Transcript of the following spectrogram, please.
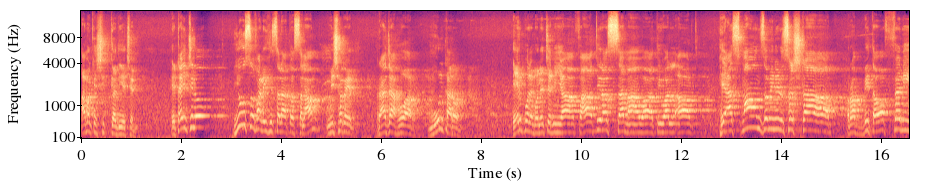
আমাকে শিক্ষা দিয়েছেন। এটাই ছিল ইউসুফ আলী সালাতাম মিশরের রাজা হওয়ার মূল কারণ। এরপরে বলেছেন, ইয়া সামাওয়াতি ওয়াল আরদ, হে আসমান জমিনের স্রষ্টা, রব্বি তাওয়াফানি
